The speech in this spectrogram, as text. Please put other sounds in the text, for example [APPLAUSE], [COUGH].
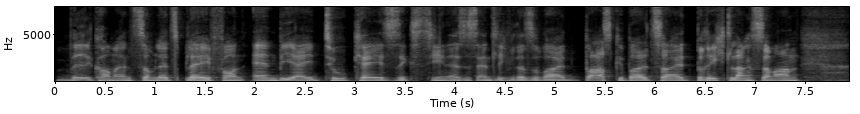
Willkommen zum Let's Play von NBA 2K16. Es ist endlich wieder soweit. Basketballzeit bricht langsam an.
